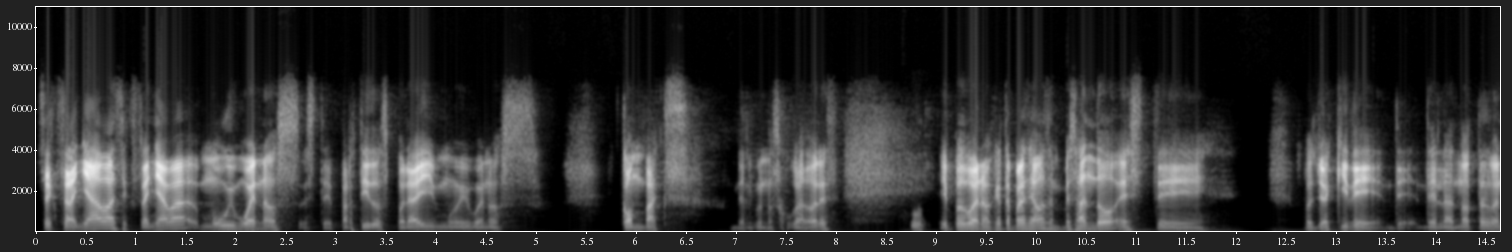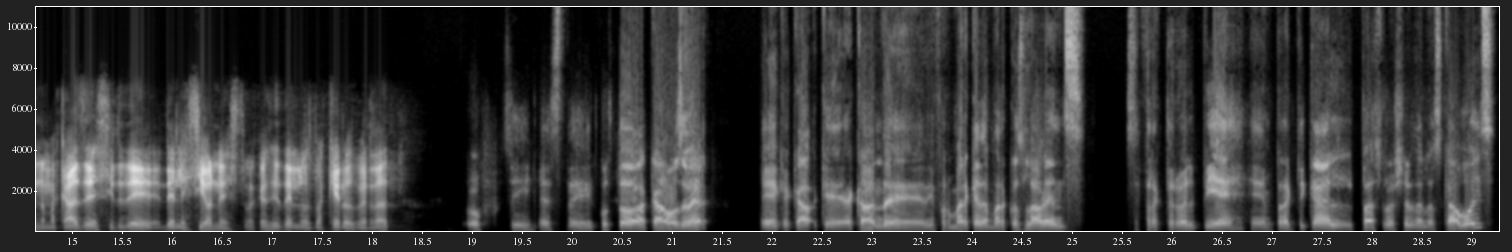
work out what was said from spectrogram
se extrañaba, se extrañaba, muy buenos este, partidos por ahí, muy buenos comebacks de algunos jugadores. Y pues bueno, ¿qué te parece? Vamos empezando. Este, pues yo aquí de, de, las notas, bueno, me acabas de decir de, de, lesiones, tú me acabas de decir de los vaqueros, ¿verdad? Uf, sí, este, justo acabamos de ver eh, que, que acaban de informar que de Marcos Lawrence se fracturó el pie en práctica, el pass rusher de los Cowboys.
